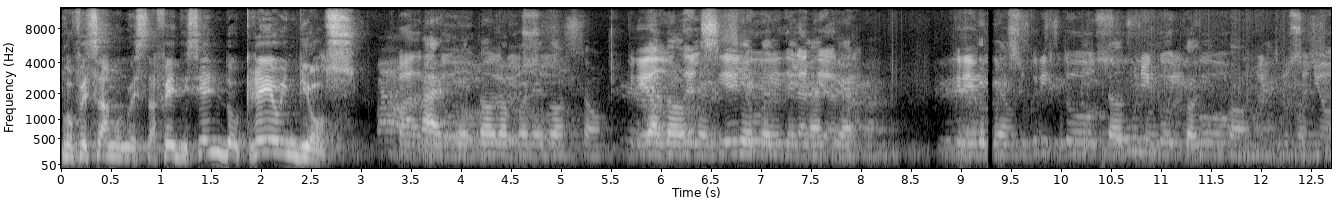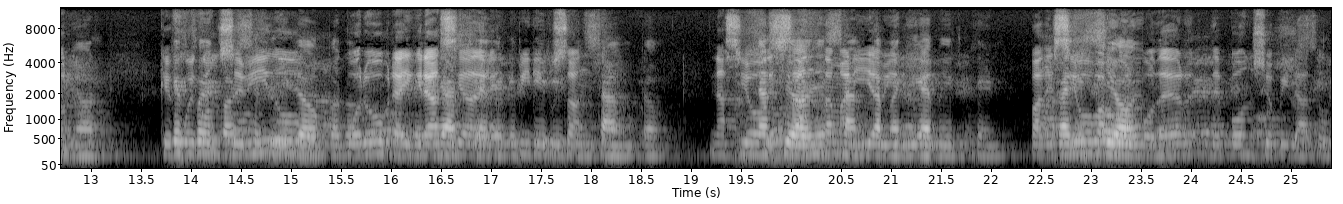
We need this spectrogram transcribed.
Profesamos nuestra fe diciendo, creo en Dios. Padre Todopoderoso, Creador del cielo y de la tierra. Creo en Jesucristo, su único Hijo, nuestro Señor que fue concebido por obra y gracia del Espíritu Santo. Nació de Santa María Virgen. Padeció bajo el poder de Poncio Pilatos.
